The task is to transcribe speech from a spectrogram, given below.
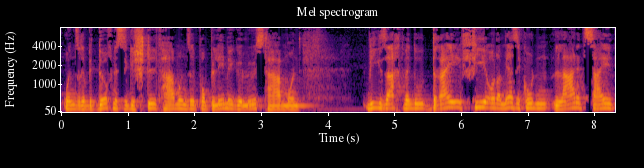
unsere Bedürfnisse gestillt haben, unsere Probleme gelöst haben und wie gesagt, wenn du drei, vier oder mehr Sekunden Ladezeit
